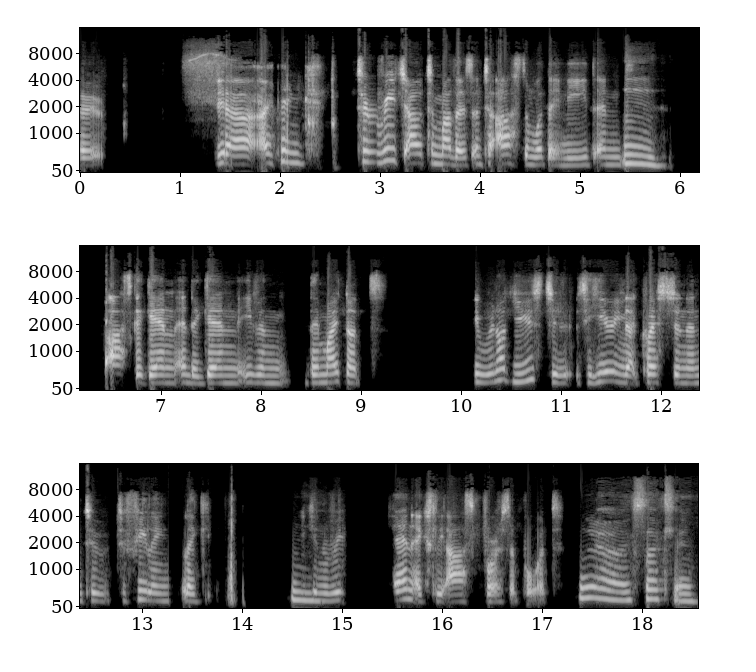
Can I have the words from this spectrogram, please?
So, yeah, I think to reach out to mothers and to ask them what they need and Mm. ask again and again, even they might not. You were not used to, to hearing that question and to, to feeling like you Mm. can re- can actually ask for support. Yeah, exactly.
